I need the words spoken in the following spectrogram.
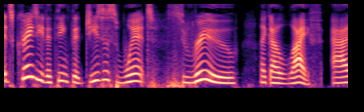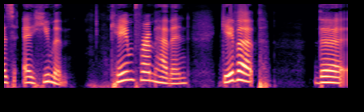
it's crazy to think that Jesus went through like a life as a human, came from heaven, gave up the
